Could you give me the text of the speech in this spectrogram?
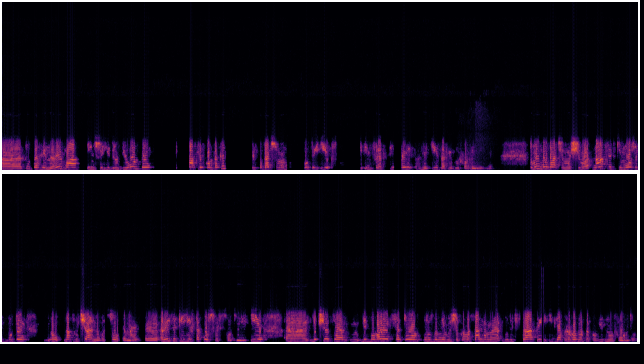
Е, Тут загине риба, інші гідробіонти. Наслідком таких в подальшому можуть бути і інфекції при гнитті загиблих організмів. Тому ми бачимо, що наслідки можуть бути ну надзвичайно високими, е, ризики їх також високі. І е, якщо це відбувається, то розуміло, що колосальними будуть втрати і для природно-заповідного фонду,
